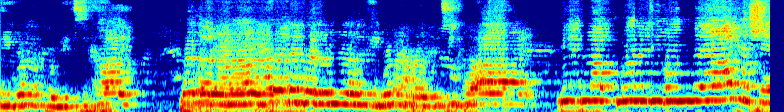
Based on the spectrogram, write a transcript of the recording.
জীবন করেছি হয় প্রতারণা জীবন বিপ্লব মানে জীবন দেওয়া সে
